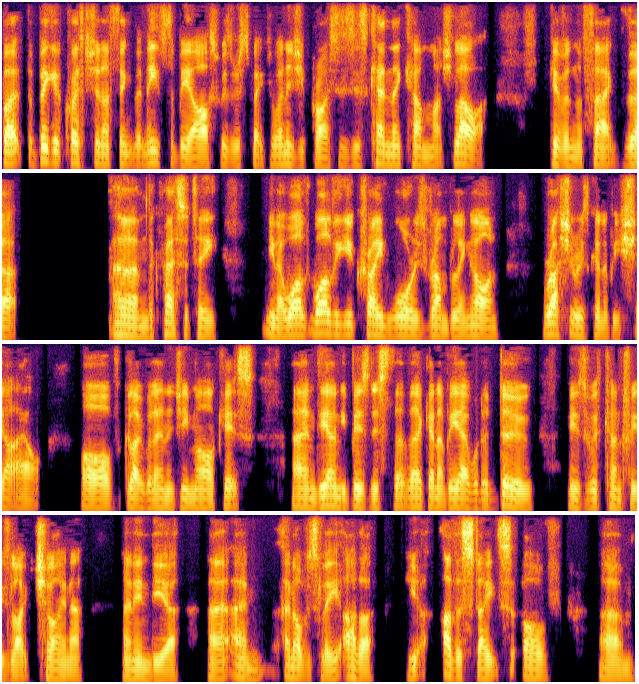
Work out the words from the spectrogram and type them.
but the bigger question I think that needs to be asked with respect to energy prices is can they come much lower, given the fact that um, the capacity, you know, while, while the Ukraine war is rumbling on, Russia is going to be shut out of global energy markets and the only business that they're going to be able to do is with countries like China and India uh, and and obviously other other states of um,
